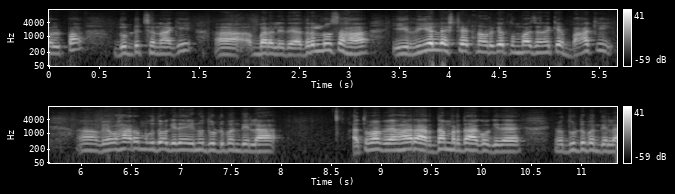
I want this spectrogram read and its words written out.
ಸ್ವಲ್ಪ ದುಡ್ಡು ಚೆನ್ನಾಗಿ ಬರಲಿದೆ. ಅದರಲ್ಲೂ ಸಹ ಈ ರಿಯಲ್ ಎಸ್ಟೇಟ್ನವರಿಗೆ ತುಂಬ ಜನಕ್ಕೆ ಬಾಕಿ ವ್ಯವಹಾರ ಮುಗಿದೋಗಿದೆ. ಇನ್ನೂ ದುಡ್ಡು ಬಂದಿಲ್ಲ. ಅಥವಾ ವ್ಯವಹಾರ ಅರ್ಧಂಬರ್ಧ ಆಗೋಗಿದೆ ದುಡ್ಡು ಬಂದಿಲ್ಲ,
